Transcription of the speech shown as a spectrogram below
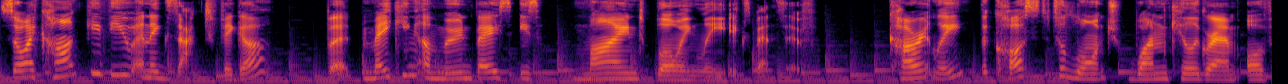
So I can't give you an exact figure, but making a moon base is mind blowingly expensive. Currently, the cost to launch one kilogram of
